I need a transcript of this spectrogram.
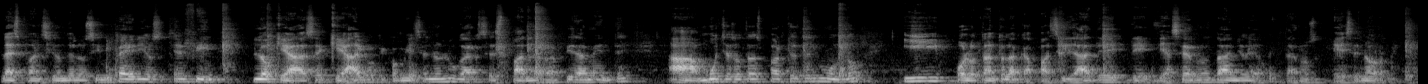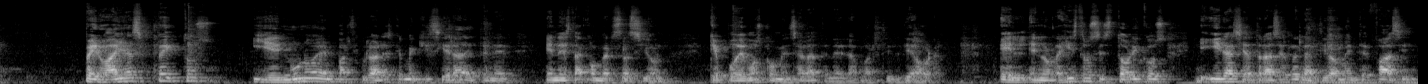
la expansión de los imperios, en fin, lo que hace que algo que comienza en un lugar se expanda rápidamente a muchas otras partes del mundo y por lo tanto la capacidad de, de, de hacernos daño, de afectarnos es enorme. Pero hay aspectos, y en uno en particular es que me quisiera detener en esta conversación, que podemos comenzar a tener a partir de ahora en los registros históricos ir hacia atrás es relativamente fácil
